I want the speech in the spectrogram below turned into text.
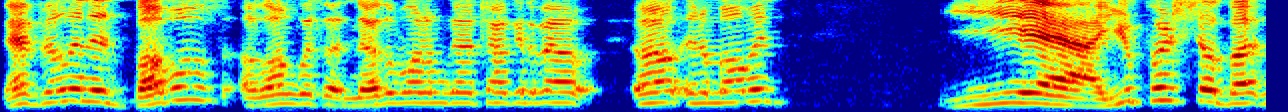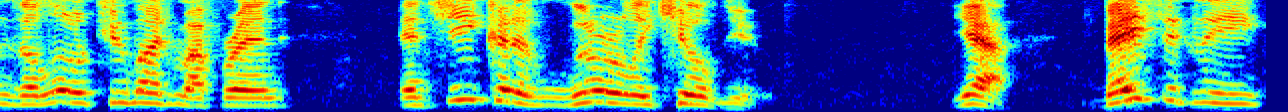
That villain is Bubbles, along with another one I'm going to talk about uh, in a moment. Yeah, you pushed the buttons a little too much, my friend, and she could have literally killed you. Yeah, basically,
